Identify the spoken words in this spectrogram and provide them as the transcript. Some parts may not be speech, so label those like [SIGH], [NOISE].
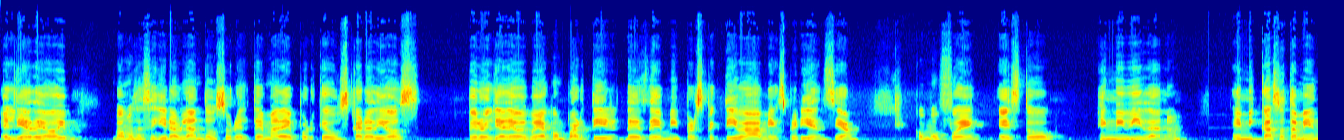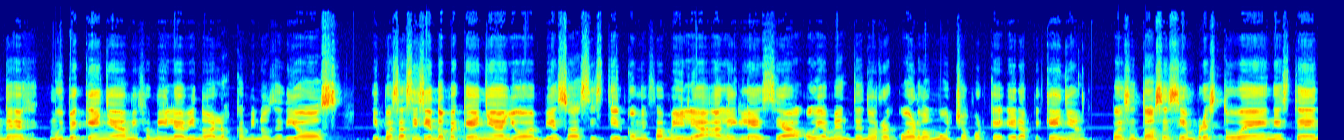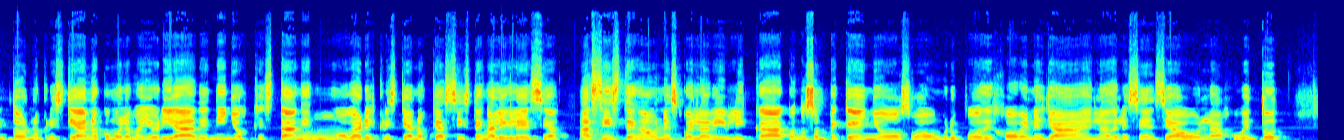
El día de hoy vamos a seguir hablando sobre el tema de por qué buscar a Dios, pero el día de hoy voy a compartir desde mi perspectiva, mi experiencia, cómo fue esto en mi vida, ¿no? En mi caso también de muy pequeña, mi familia vino a los caminos de Dios, y pues así siendo pequeña, yo empiezo a asistir con mi familia a la iglesia. Obviamente no recuerdo mucho porque era pequeña. Pues entonces siempre estuve en este entorno cristiano como la mayoría de niños que están en hogares cristianos que asisten a la iglesia, asisten a una escuela bíblica cuando son pequeños o a un grupo de jóvenes ya en la adolescencia o la juventud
